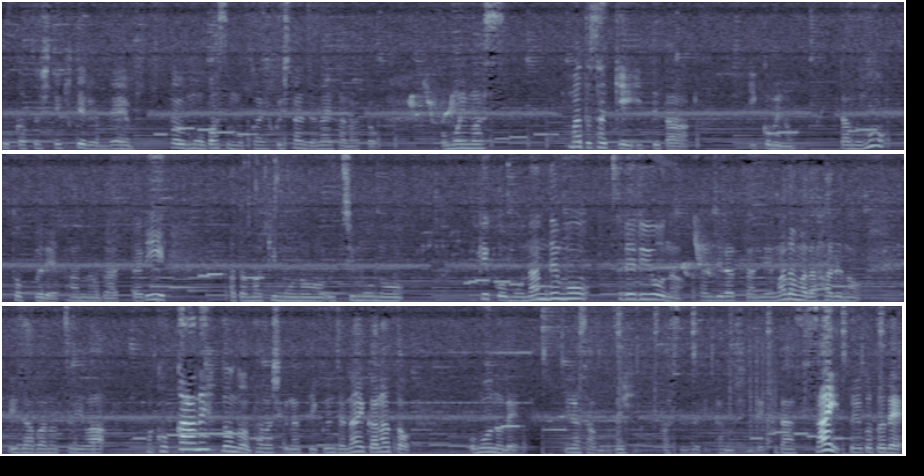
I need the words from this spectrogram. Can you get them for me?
復活してきてるんで多分もうバスも回復したんじゃないかなと思います、まあ、あとさっき言ってた1個目のダムもトップで反応があったりあと巻物内物結構もう何でも釣れるような感じだったんでまだまだ春のリザーバの釣りは、まあ、こっからねどんどん楽しくなっていくんじゃないかなと思うので皆さんも是非バス釣り楽しんでください。ということで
